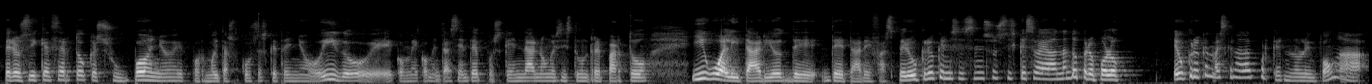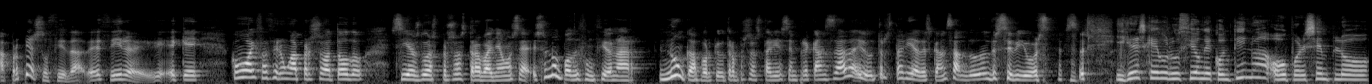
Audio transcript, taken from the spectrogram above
Pero sí que é certo que supoño, e por moitas cousas que teño oído, e como me comenta a xente, pois que ainda non existe un reparto igualitario de, de tarefas. Pero eu creo que nese senso sí que se vai andando, pero polo Eu creo que máis que nada porque non lo impón a, a propia sociedade, é dicir, é que como vai facer unha persoa todo se si as dúas persoas traballan, o sea, eso non pode funcionar nunca porque outra persoa estaría sempre cansada e outra estaría descansando onde se viu. E crees que a evolución é continua? Ou, por exemplo,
